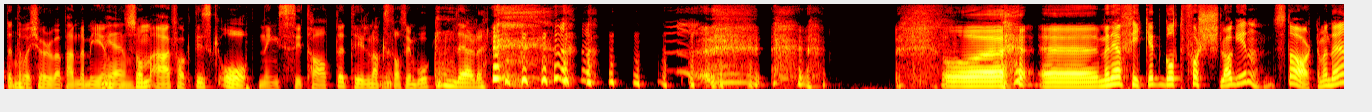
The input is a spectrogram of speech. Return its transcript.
at dette var sjølve pandemien. Yeah. Som er faktisk åpningssitatet til Nakstad sin bok. Det er det. Og, eh, men jeg fikk et godt forslag inn. Starte med det.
